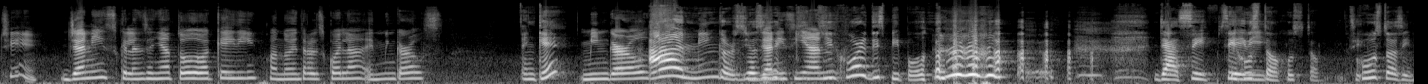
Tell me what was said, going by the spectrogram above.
Sí. Janice que le enseña todo a Katie cuando entra a la escuela en Mean Girls. ¿En qué? Mean Girls. Ah, en. Yo sí de- Janice y Ann. Who are these people? ya, sí, sí, Katie. justo, justo. Sí. Justo así.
